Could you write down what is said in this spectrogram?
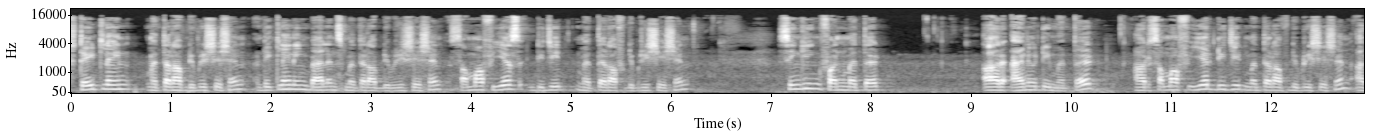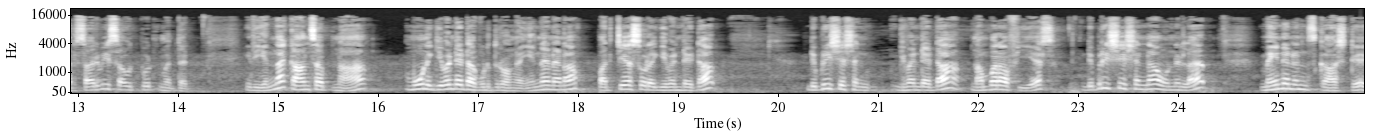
straight line method of depreciation declining balance method of depreciation sum of years digit method of depreciation sinking fund method or annuity method or sum of year digit method of depreciation or service output method இது என்ன கான்செப்ட்னா மூணு கிவன் டேட்டா கொடுத்துருவாங்க என்னென்னா பர்ச்சேஸோட given data depreciation given data number of years டிப்ரிஷியேஷன்னா ஒன்றும் இல்லை maintenance cost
